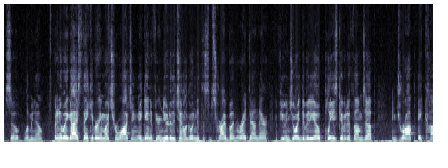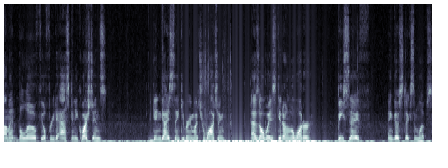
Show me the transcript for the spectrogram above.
so let me know. But anyway, guys, thank you very much for watching. Again, if you're new to the channel, go ahead and hit the subscribe button right down there. If you enjoyed the video, please give it a thumbs up and drop a comment below. Feel free to ask any questions. Again, guys, thank you very much for watching. As always, get out on the water, be safe, and go stick some lips.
